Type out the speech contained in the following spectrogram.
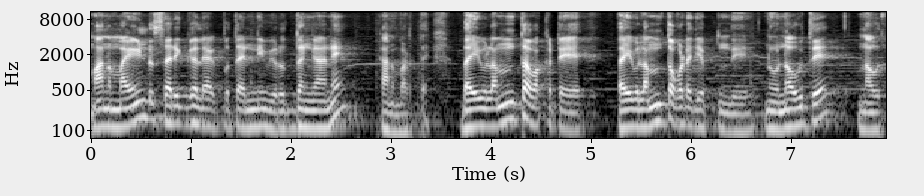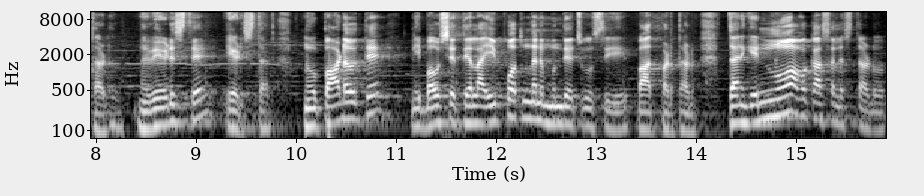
మన మైండ్ సరిగ్గా లేకపోతే అన్నీ విరుద్ధంగానే కనబడతాయి. బైబిల్ అంతా ఒకటే బైబిల్ అంతా ఒకటే చెప్తుంది. నువ్వు నవ్వుతే నవ్వుతాడు నువ్వు ఏడిస్తే ఏడుస్తాడు నువ్వు పాడవుతే నీ భవిష్యత్తు ఎలా అయిపోతుందని ముందే చూసి బాధపడతాడు. దానికి ఎన్నో అవకాశాలు ఇస్తాడు.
